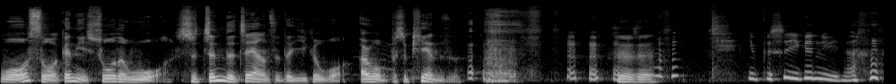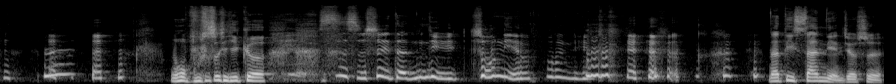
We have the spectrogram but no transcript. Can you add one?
我所跟你说的我是真的这样子的一个我，而我不是骗子，是不是？你不是一个女的，我不是一个四十岁的女中年妇女。那第三点就是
